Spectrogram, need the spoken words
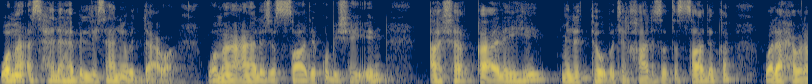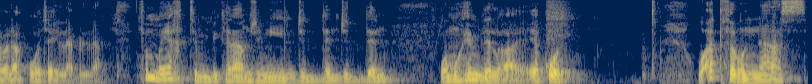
وما أسهلها باللسان والدعوة وما عالج الصادق بشيء أشق عليه من التوبة الخالصة الصادقة ولا حول ولا قوة إلا بالله. ثم يختم بكلام جميل جدا جدا ومهم للغاية. يقول وأكثر الناس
